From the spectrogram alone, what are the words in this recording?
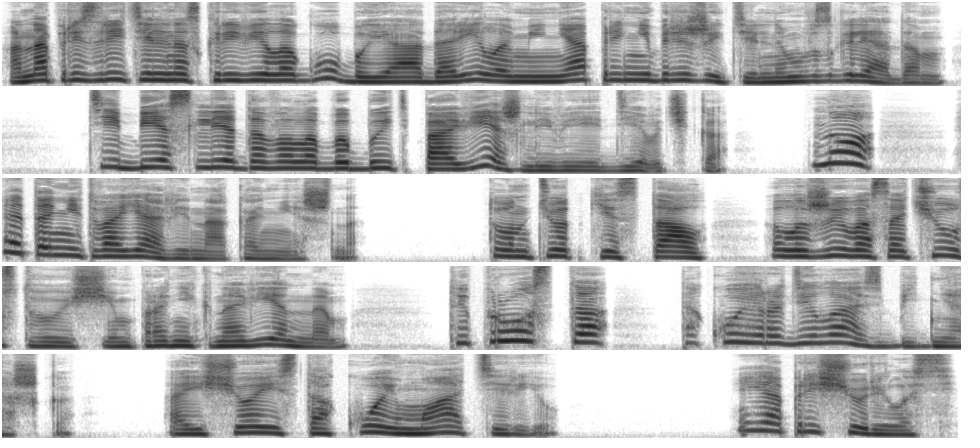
Она презрительно скривила губы и одарила меня пренебрежительным взглядом. «Тебе следовало бы быть повежливее, девочка. Но это не твоя вина, конечно». Тон тетки стал лживо-сочувствующим, проникновенным. «Ты просто такой родилась, бедняжка а еще и с такой матерью. Я прищурилась.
